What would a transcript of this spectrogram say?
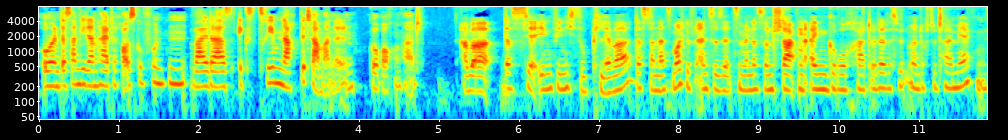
Und das haben die dann halt herausgefunden, weil das extrem nach Bittermandeln gerochen hat. Aber das ist ja irgendwie nicht so clever, das dann als Mordgift einzusetzen, wenn das so einen starken Eigengeruch hat, oder? Das wird man doch total merken.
